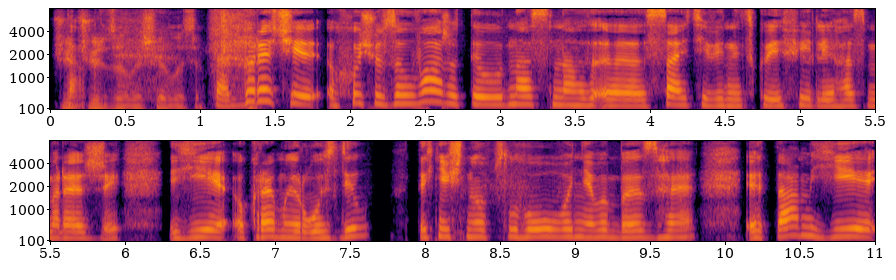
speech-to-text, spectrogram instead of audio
чуть-чуть залишилося. Так, до речі, хочу зауважити, у нас на е, сайті Вінницької філії газмережі є окремий розділ. Технічне обслуговування ВБСГ. Е, Там є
